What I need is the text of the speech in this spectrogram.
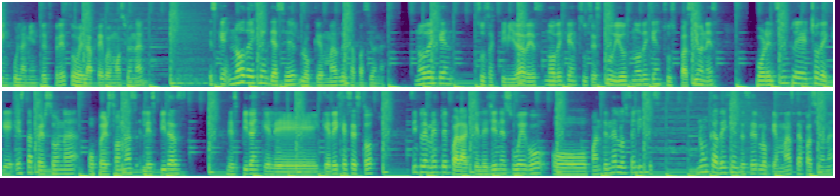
enculamiento expreso o el apego emocional es que no dejen de hacer lo que más les apasiona. No dejen sus actividades, no dejen sus estudios, no dejen sus pasiones por el simple hecho de que esta persona o personas les pidas les pidan que le que dejes esto simplemente para que les llene su ego o mantenerlos felices. Nunca dejes de hacer lo que más te apasiona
